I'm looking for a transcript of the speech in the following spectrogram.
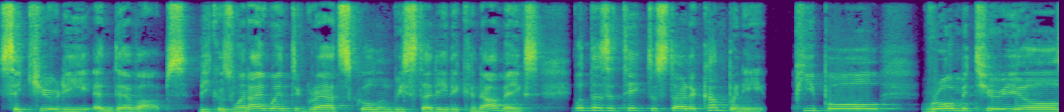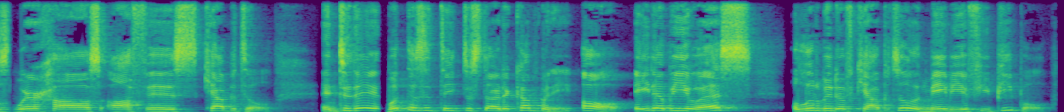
security, and DevOps. Because when I went to grad school and we studied economics, what does it take to start a company? People, raw materials, warehouse, office, capital. And today, what does it take to start a company? Oh, AWS, a little bit of capital, and maybe a few people.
